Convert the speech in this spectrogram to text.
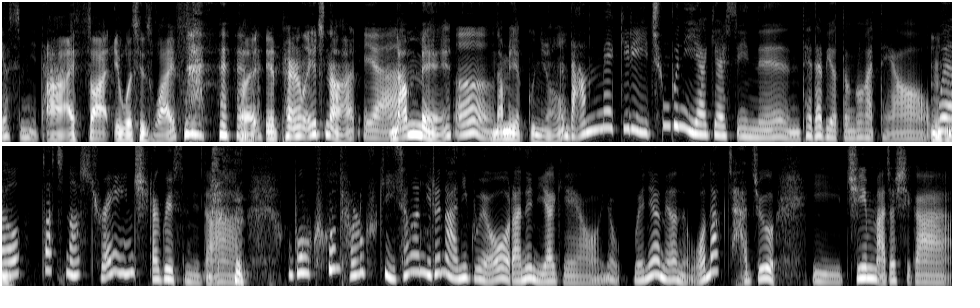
였습니다. Uh, I thought it was his wife, but apparently it's not. Yeah. 남매. 어. 남매였군요. 남매끼리 충분히 이야기할 수 있는 대답이었던 것 같아요. Well, that's not strange. 라고 했습니다. 뭐, 그건 별로 그렇게 이상한 일은 아니고요. 라는 이야기예요. 왜냐하면 워낙 자주 이 짐 아저씨가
